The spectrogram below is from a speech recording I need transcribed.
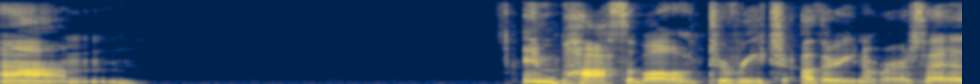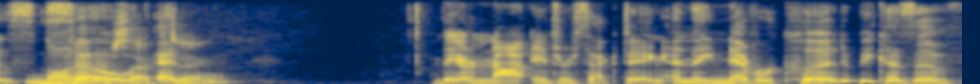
um impossible to reach other universes. Non so and they are not intersecting and they never could because of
